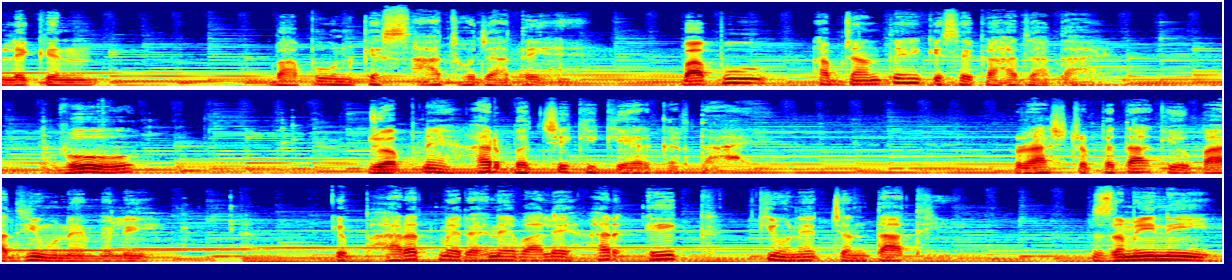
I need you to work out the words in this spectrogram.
लेकिन बापू उनके साथ हो जाते हैं। बापू, आप जानते हैं किसे कहा जाता है? वो जो अपने हर बच्चे की केयर करता है। राष्ट्रपिता की उपाधि उन्हें मिली। कि भारत में रहने वाले हर एक की उन्हें चिंता थी। जमीनी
